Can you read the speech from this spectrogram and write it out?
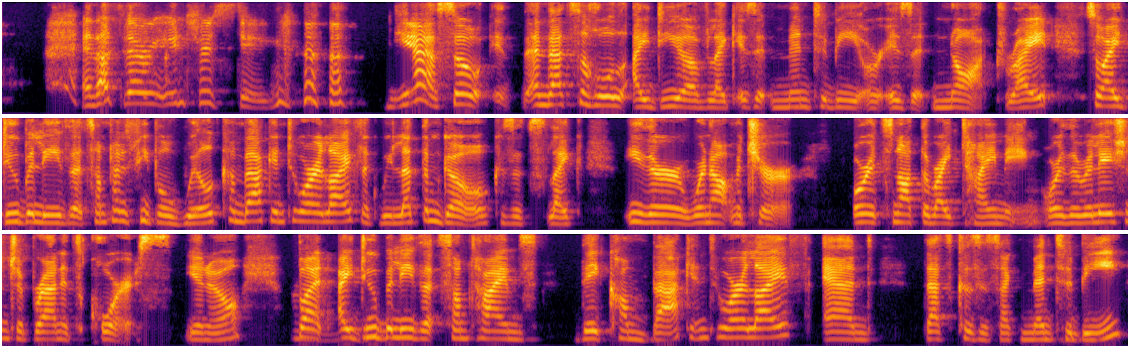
and that's very interesting. Yeah. So, and that's the whole idea of like, is it meant to be or is it not? Right. So, I do believe that sometimes people will come back into our life. Like, we let them go because it's like either we're not mature or it's not the right timing or the relationship ran its course, you know? Mm-hmm. But I do believe that sometimes they come back into our life and that's because it's like meant to be.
